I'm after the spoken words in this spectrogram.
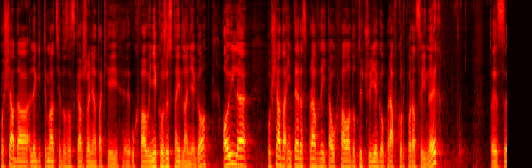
posiada legitymację do zaskarżenia takiej e, uchwały niekorzystnej dla niego, o ile posiada interes prawny i ta uchwała dotyczy jego praw korporacyjnych. To jest e,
